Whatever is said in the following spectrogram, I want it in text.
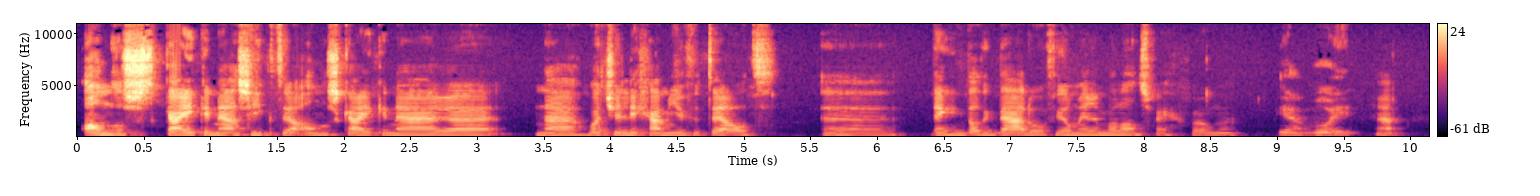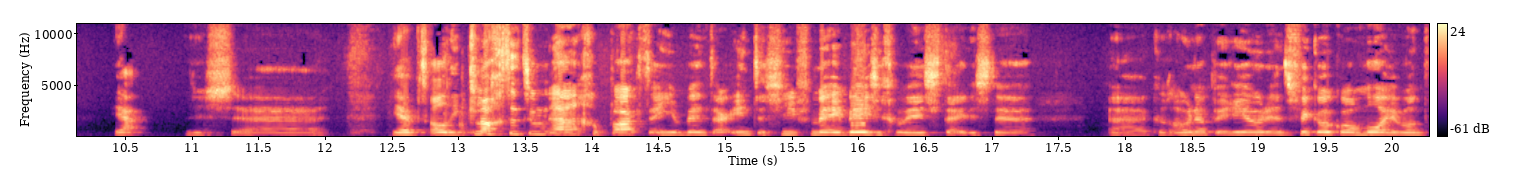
anders kijken naar ziekte, anders kijken naar, naar wat je lichaam je vertelt denk ik dat ik daardoor veel meer in balans ben gekomen. Ja, mooi. Ja. Ja, dus je hebt al die klachten toen aangepakt en je bent daar intensief mee bezig geweest tijdens de eh coronaperiode. En dat vind ik ook wel mooi, want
